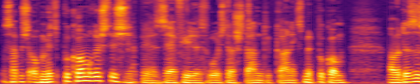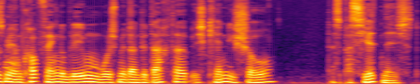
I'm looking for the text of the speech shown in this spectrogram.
das habe ich auch mitbekommen, richtig. Ich habe ja sehr vieles, wo ich da stand, gar nichts mitbekommen. Aber das ist mir im Kopf hängen geblieben, wo ich mir dann gedacht habe, ich kenne die Show, das passiert nicht.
